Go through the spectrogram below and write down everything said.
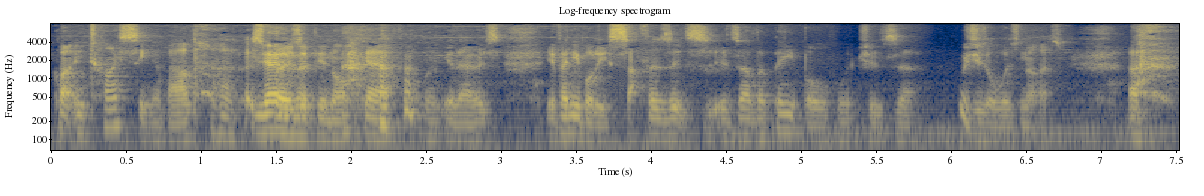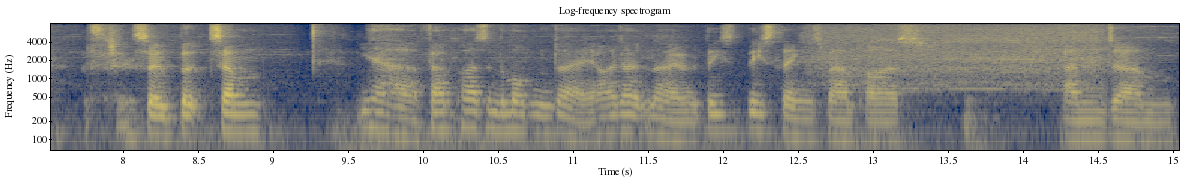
quite enticing about that. I suppose yeah, if you're not careful, you know, if anybody suffers, it's it's other people, which is uh, which is always nice. Uh, That's true. So, but um, yeah, vampires in the modern day. I don't know these these things, vampires, and um,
